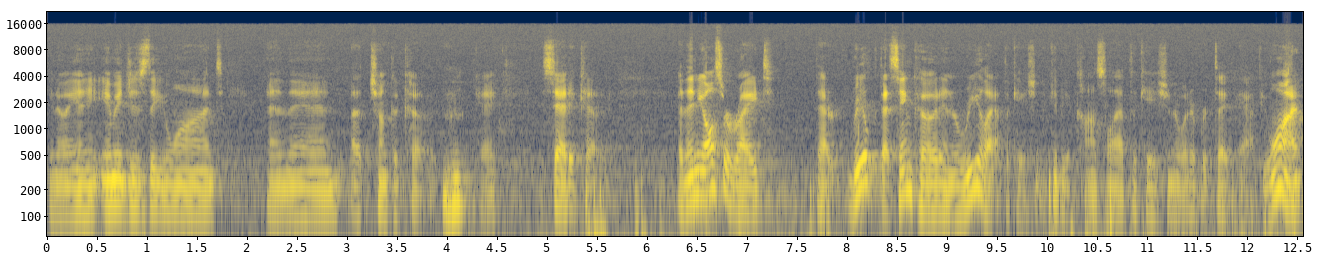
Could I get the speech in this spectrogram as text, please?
you know, any images that you want, and then a chunk of code, Mhm. okay? Static code. And then you also write that real, that same code in a real application. It could be a console application or whatever type of app you want.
